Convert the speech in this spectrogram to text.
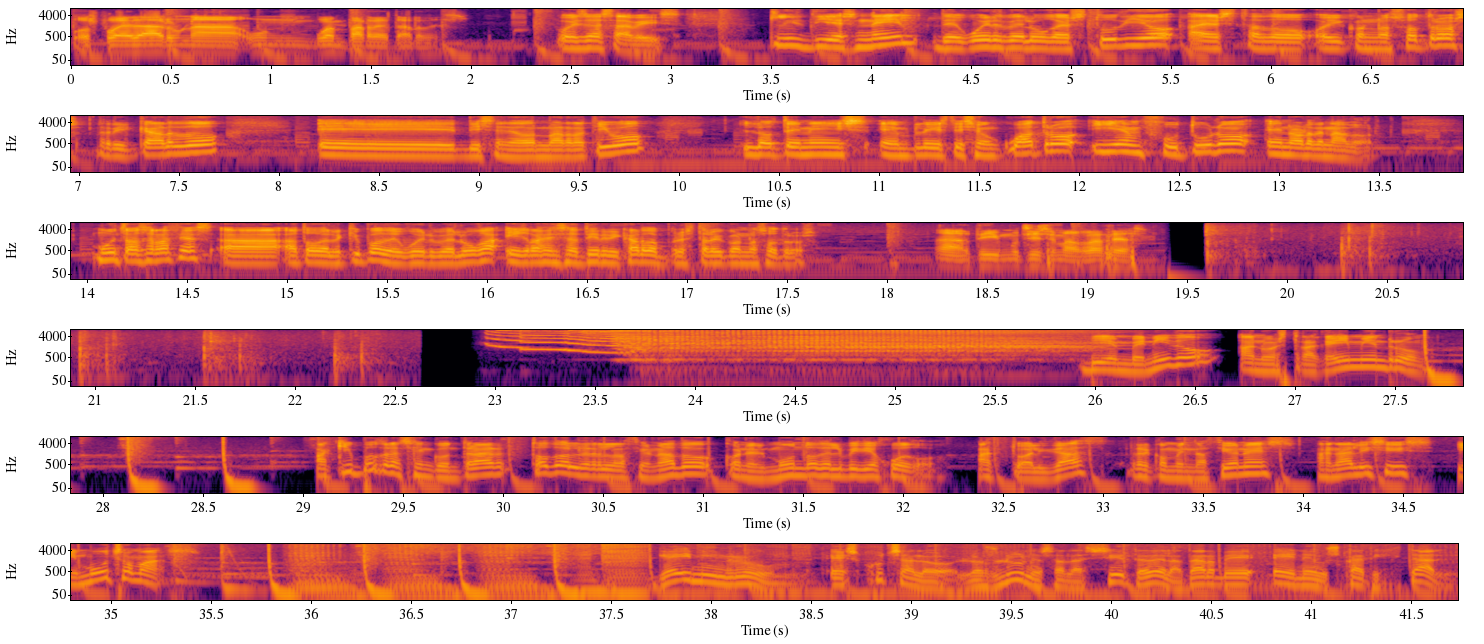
os puede dar un buen par de tardes. Pues ya sabéis, Cliff D. Snail de Weird Beluga Studio ha estado hoy con nosotros. Ricardo, eh, diseñador narrativo. Lo tenéis en PlayStation 4 y en futuro en ordenador. Muchas gracias a, todo el equipo de Weird Beluga y gracias a ti, Ricardo, por estar hoy con nosotros. A ti, muchísimas gracias. Bienvenido a nuestra Gaming Room. Aquí podrás encontrar todo lo relacionado con el mundo del videojuego, actualidad, recomendaciones, análisis y mucho más. Gaming Room, escúchalo los lunes a las 7 de la tarde en Euskadi Digital.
